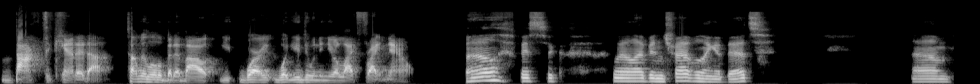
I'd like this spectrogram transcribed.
back to Canada? Tell me a little bit about where, what you're doing in your life right now. Well, basically, well, I've been traveling a bit. Um,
